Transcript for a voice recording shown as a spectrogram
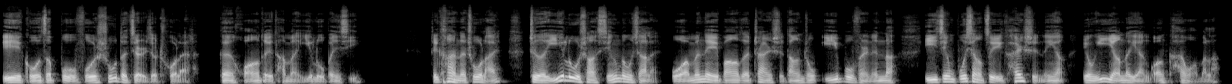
一股子不服输的劲儿就出来了，跟黄队他们一路奔袭。这看得出来，这一路上行动下来，我们那帮子战士当中，一部分人呢，已经不像最开始那样用异样的眼光看我们了，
